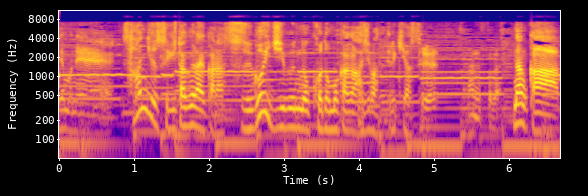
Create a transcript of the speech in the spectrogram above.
でもね、30過ぎたぐらいからすごい自分の子供化が始まってる気がする。何それ。なんか、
